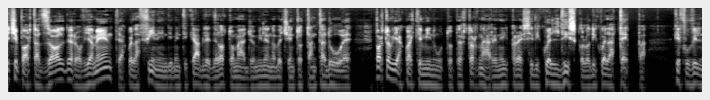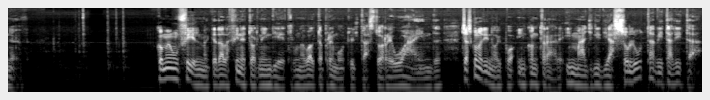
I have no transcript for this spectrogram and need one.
che ci porta a Zolder, ovviamente, a quella fine indimenticabile dell'8 maggio 1982. Porto via qualche minuto per tornare nei pressi di quel discolo, di quella teppa che fu Villeneuve. Come un film che dalla fine torna indietro una volta premuto il tasto rewind, ciascuno di noi può incontrare immagini di assoluta vitalità.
